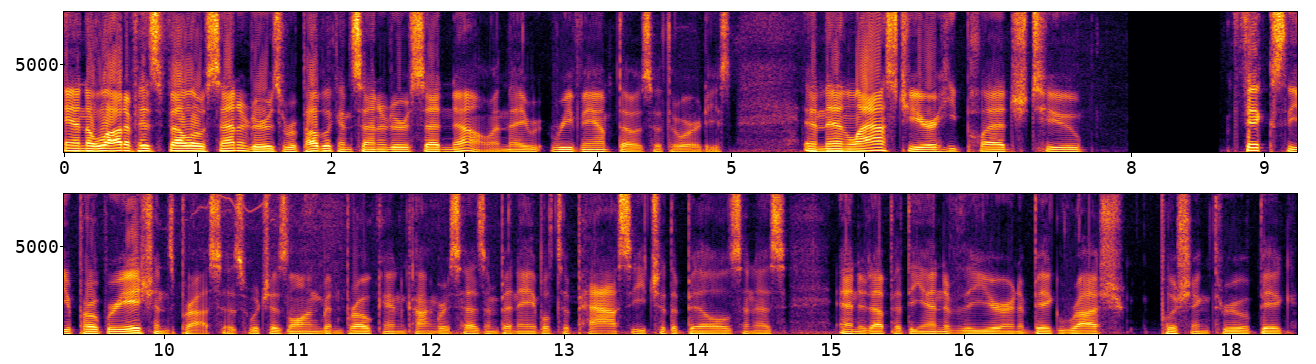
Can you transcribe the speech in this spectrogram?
And a lot of his fellow senators, Republican senators, said no, and they re- revamped those authorities. And then last year, he pledged to fix the appropriations process, which has long been broken. Congress hasn't been able to pass each of the bills and has ended up at the end of the year in a big rush, pushing through a big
